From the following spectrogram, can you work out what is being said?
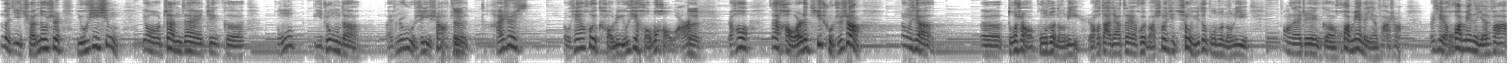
设计全都是游戏性要占在这个总比重的百分之五十以上，就是还是首先会考虑游戏好不好玩儿，然后在好玩的基础之上，剩下呃多少工作能力，然后大家再会把剩下剩余的工作能力放在这个画面的研发上，而且画面的研发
